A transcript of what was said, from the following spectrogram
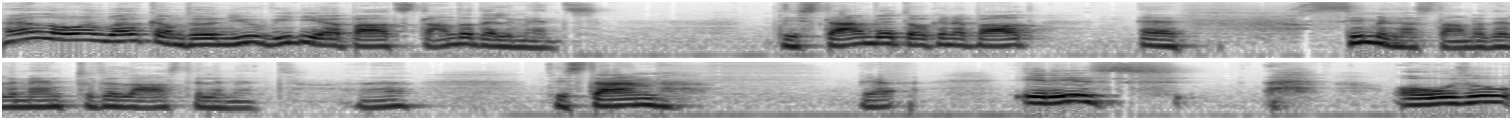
Hello and welcome to a new video about standard elements. This time we're talking about a similar standard element to the last element. Uh, this time, yeah, it is also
